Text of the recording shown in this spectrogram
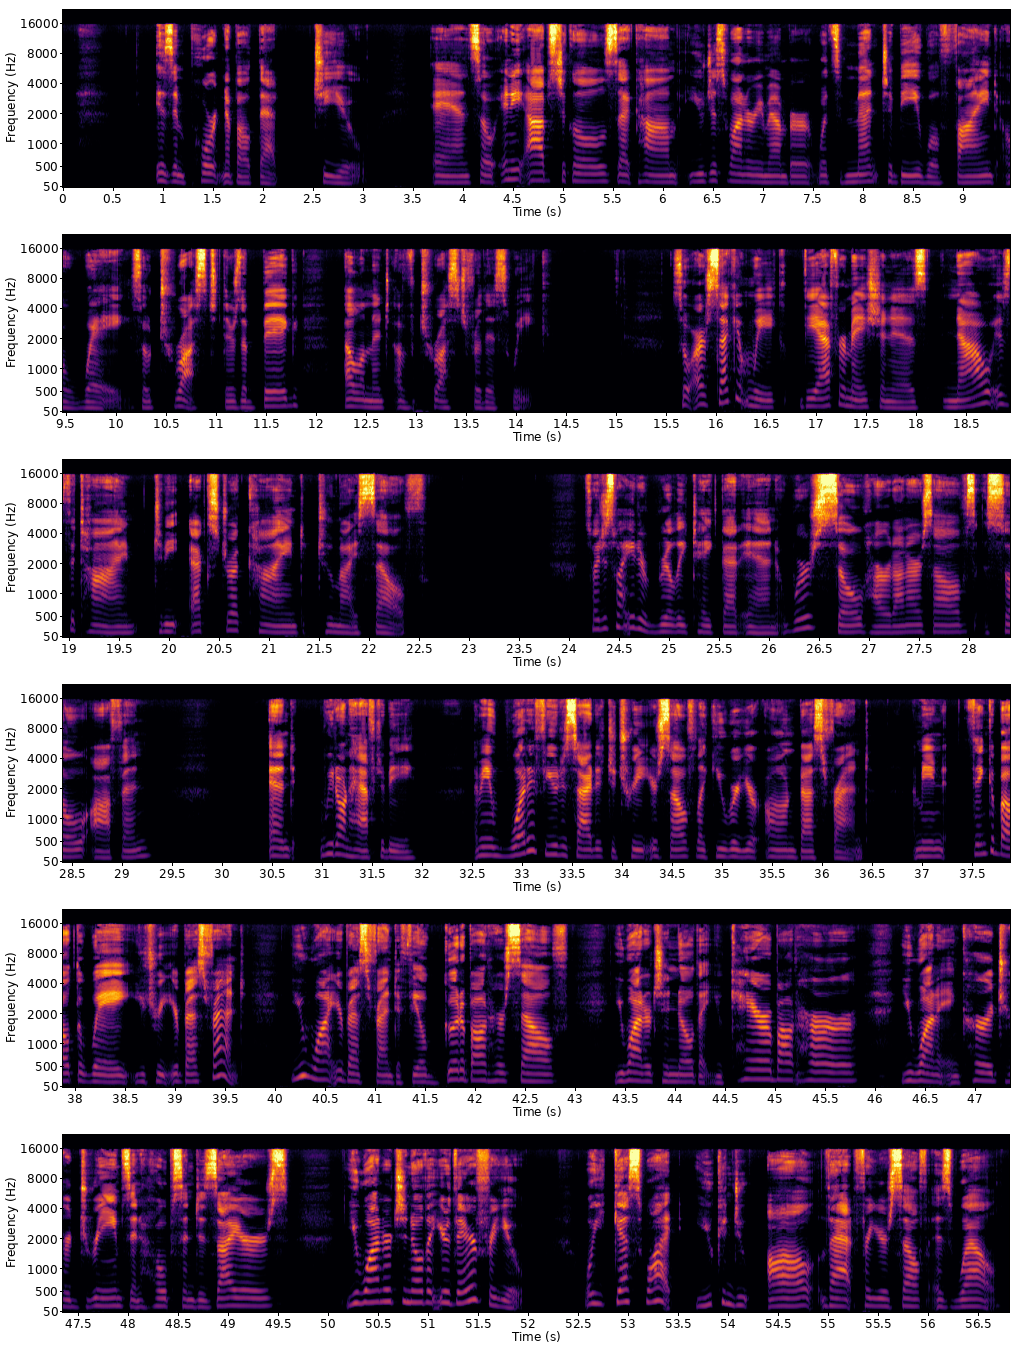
is important about that to you. And so, any obstacles that come, you just want to remember what's meant to be will find a way. So, trust. There's a big element of trust for this week. So, our second week, the affirmation is now is the time to be extra kind to myself. So, I just want you to really take that in. We're so hard on ourselves so often, and we don't have to be. I mean, what if you decided to treat yourself like you were your own best friend? I mean, think about the way you treat your best friend. You want your best friend to feel good about herself. You want her to know that you care about her. You want to encourage her dreams and hopes and desires. You want her to know that you're there for you. Well, guess what? You can do all that for yourself as well.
